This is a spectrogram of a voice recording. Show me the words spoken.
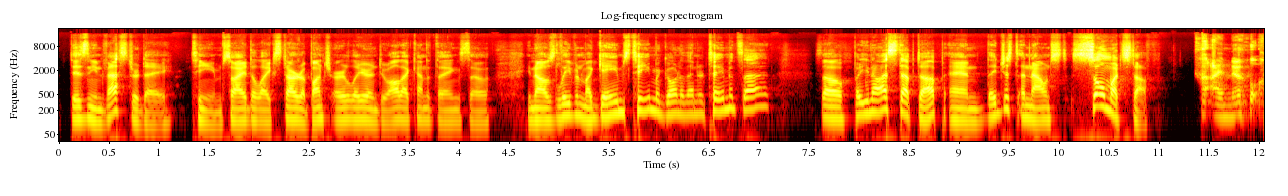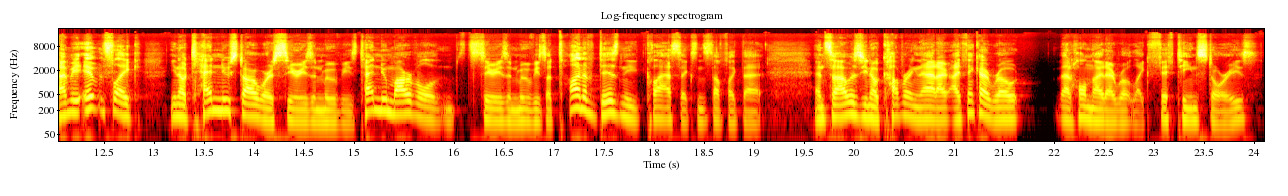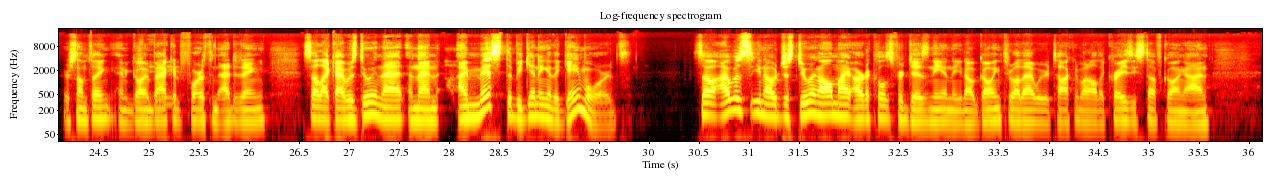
Disney Investor Day team. So I had to like start a bunch earlier and do all that kind of thing. So you know I was leaving my games team and going to the entertainment side. So but you know I stepped up and they just announced so much stuff. I know. I mean, it was like, you know, 10 new Star Wars series and movies, 10 new Marvel series and movies, a ton of Disney classics and stuff like that. And so I was, you know, covering that. I, I think I wrote that whole night, I wrote like 15 stories or something and going back and forth and editing. So, like, I was doing that. And then I missed the beginning of the Game Awards. So I was, you know, just doing all my articles for Disney and, you know, going through all that. We were talking about all the crazy stuff going on.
